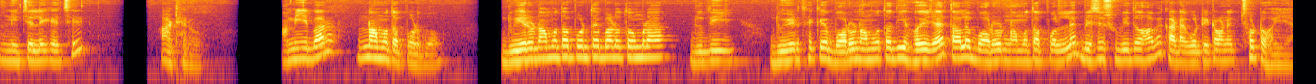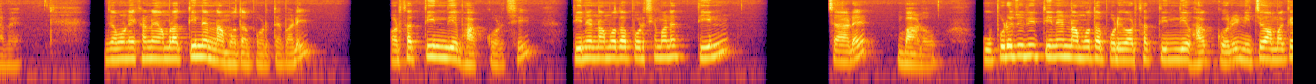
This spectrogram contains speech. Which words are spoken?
নিচে লিখেছি আঠেরো। আমি এবার নামতা পড়ব। দুইয়েরও নামতা পড়তে পারো তোমরা। যদি দুইয়ের থেকে বড় নামতা দিয়ে হয়ে যায়, তাহলে বড় নামতা পড়লে বেশি সুবিধা হবে, কাটাকুটিটা অনেক ছোট হয়ে যাবে। যেমন এখানে আমরা তিনের নামতা পড়তে পারি, অর্থাৎ তিন দিয়ে ভাগ করছি। তিনের নামতা পড়ছি মানে তিন, চারে বারো। উপরে যদি তিনের নামতা পড়ি, অর্থাৎ তিন দিয়ে ভাগ করি, নিচেও আমাকে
